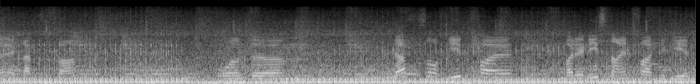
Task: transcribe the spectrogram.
äh, entlang zu fahren. Und ähm, das ist auf jeden Fall bei der nächsten Einfahrt gegeben.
